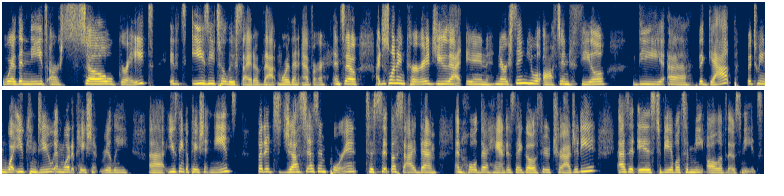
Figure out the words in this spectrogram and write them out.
where the needs are so great it's easy to lose sight of that more than ever. And so i just want to encourage you that in nursing you will often feel the uh, the gap between what you can do and what a patient really uh, you think a patient needs but it's just as important to sit beside them and hold their hand as they go through tragedy as it is to be able to meet all of those needs.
